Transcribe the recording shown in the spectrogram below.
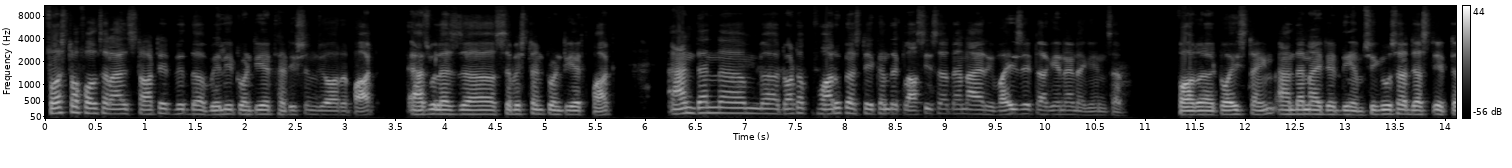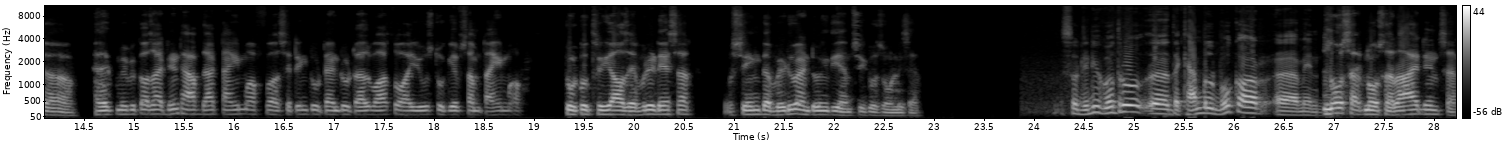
First of all, sir, I'll start it with the Bailey 28th edition, your part, as well as uh, Sabiston 28th part. And then um, uh, Dr. Farooq has taken the classes, sir. Then I revised it again and again, sir, for uh, twice time. And then I did the MCQ, sir. Just it uh, helped me because I didn't have that time of uh, sitting to 10 to 12 hours. So I used to give some time of two to three hours every day, sir, seeing the video and doing the MCQs only, sir. So, did you go through uh, the Campbell book or, uh, I mean, No, sir. No, sir. I didn't, sir.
